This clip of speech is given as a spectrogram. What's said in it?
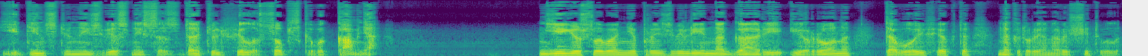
единственный известный создатель философского камня. Ее слова не произвели на Гарри и Рона того эффекта, на который она рассчитывала.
